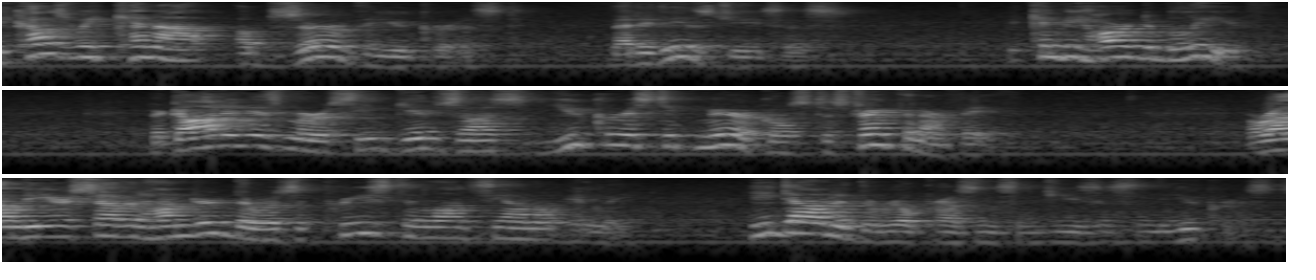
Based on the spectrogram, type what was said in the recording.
Because we cannot observe the Eucharist, that it is Jesus, it can be hard to believe. But God, in His mercy, gives us Eucharistic miracles to strengthen our faith. Around the year 700, there was a priest in Lanciano, Italy. He doubted the real presence of Jesus in the Eucharist.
